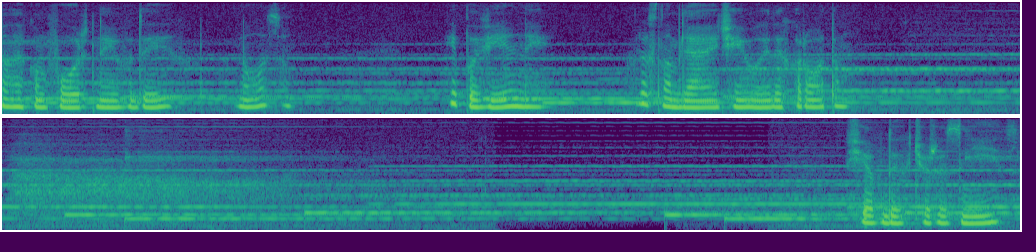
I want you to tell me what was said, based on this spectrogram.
але комфортний вдих носом і повільний, розслабляючий видих ротом. Ще вдих через ніс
